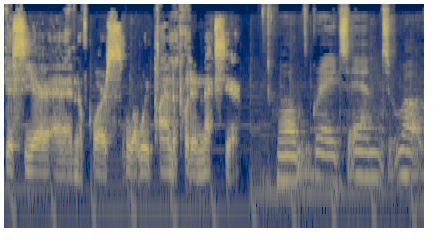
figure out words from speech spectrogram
this year and, of course, what we plan to put in next year. Well, great. And well,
